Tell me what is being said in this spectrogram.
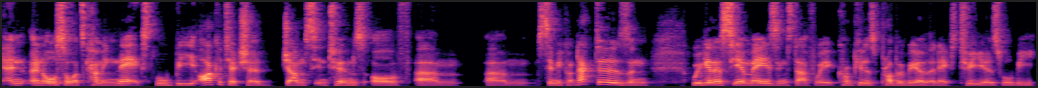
and, and also what's coming next will be architecture jumps in terms of um, um, semiconductors. And we're going to see amazing stuff where computers probably over the next two years will be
